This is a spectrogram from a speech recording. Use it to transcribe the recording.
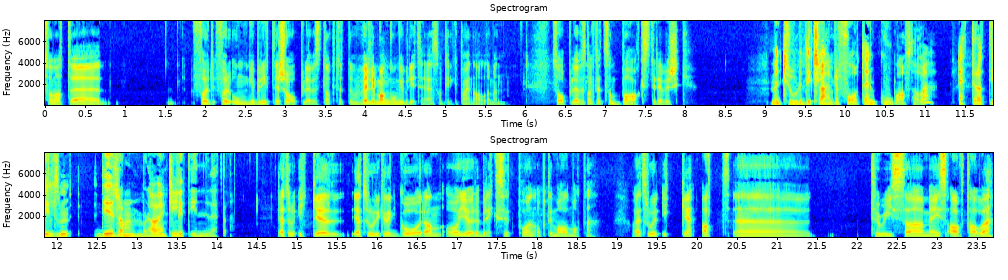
Sånn at eh, for, for unge briter så oppleves nok dette Veldig mange unge briter, jeg snakker ikke på vegne av alle, men så oppleves nok dette som bakstreversk. Men tror du de klarer å få til en god avtale? Etter at de liksom De ramla egentlig litt inn i dette. Jeg tror, ikke, jeg tror ikke det går an å gjøre brexit på en optimal måte. Og jeg tror ikke at eh, Theresa Mays avtale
